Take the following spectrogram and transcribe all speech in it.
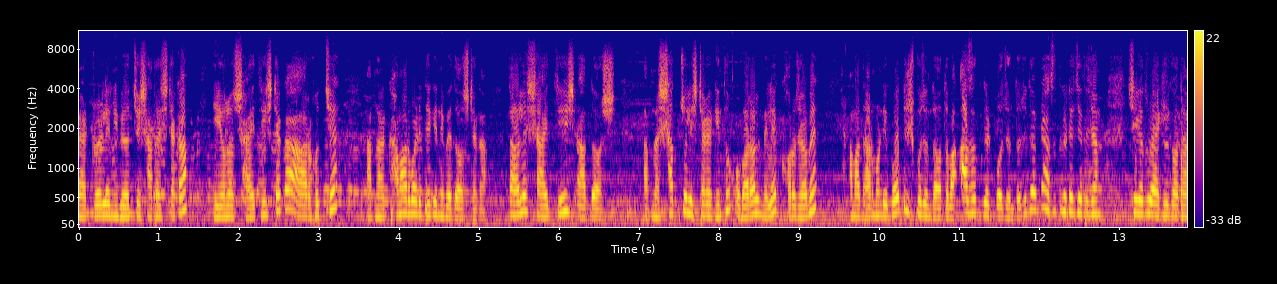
মেট্রো রেলে নেবে হচ্ছে সাতাশ টাকা, এই হলো সাঁত্রিশ টাকা, আর হচ্ছে আপনার খামার বাড়ি থেকে নেবে দশ টাকা। তাহলে সাঁত্রিশ আর দশ। আপনার সাতচল্লিশ টাকা কিন্তু ওভারঅল মিলে খরচ হবে। আমার ধানমন্ডি বত্রিশ পর্যন্ত অথবা আজাদ গেট পর্যন্ত। যদি আপনি আজাদ গেটে যেতে চান, সেক্ষেত্রেও একই কথা।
